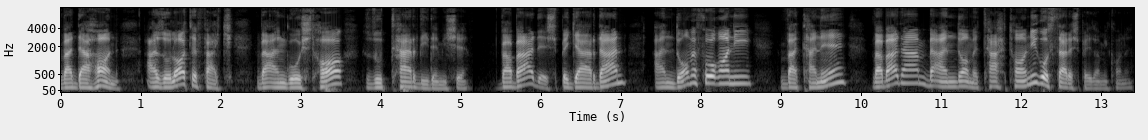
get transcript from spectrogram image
و دهان عضلات فک و انگشت ها زودتر دیده میشه و بعدش به گردن اندام فوقانی و تنه و بعد هم به اندام تحتانی گسترش پیدا می‌کنه.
